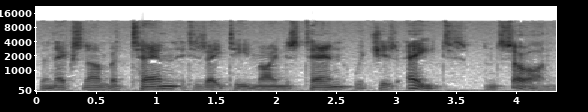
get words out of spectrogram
For the next number, 10, it is 18 minus 10, which is 8, and so on.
